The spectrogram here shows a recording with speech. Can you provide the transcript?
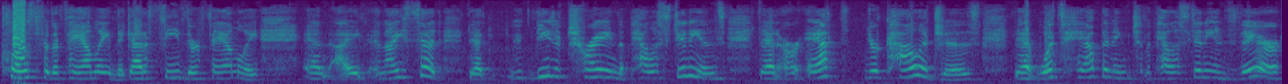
clothes for the family. They got to feed their family. And I and I said that you need to train the Palestinians that are at your colleges that what's happening to the Palestinians there,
